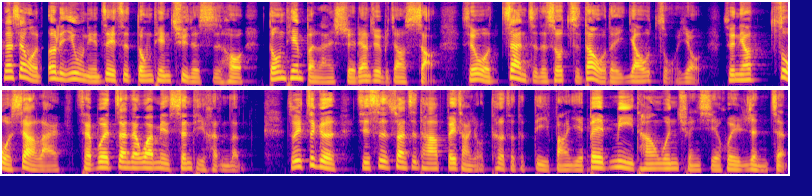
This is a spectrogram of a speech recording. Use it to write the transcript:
那像我二零一五年这一次冬天去的时候，冬天本来水量就比较少，所以我站着的时候只到我的腰左右，所以你要坐下来才不会站在外面，身体很冷。所以这个其实算是它非常有特色的地方，也被蜜汤温泉协会认证。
